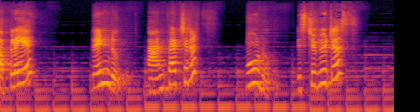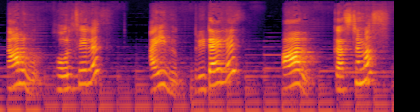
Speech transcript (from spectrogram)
సప్లయర్. రెండు మ్యానుఫ్యాక్చరర్స్ మూడు డిస్ట్రిబ్యూటర్స్. నాలుగు హోల్సేలర్స్ ఐదు రిటైలర్స్ ఆరు కస్టమర్స్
